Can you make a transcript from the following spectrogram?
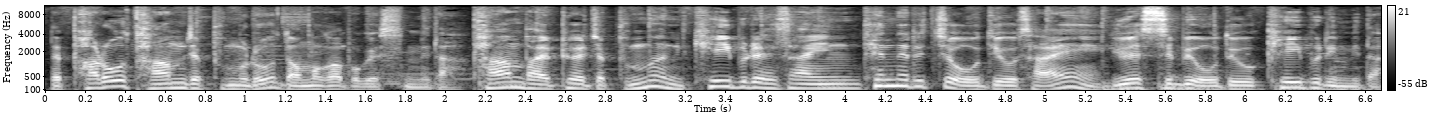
네, 바로 다음 제품으로 넘어가 보겠습니다. 다음 발표할 제품은 케이블 회사인 테네르츠 오디오사의 USB 오디오 케이블입니다.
